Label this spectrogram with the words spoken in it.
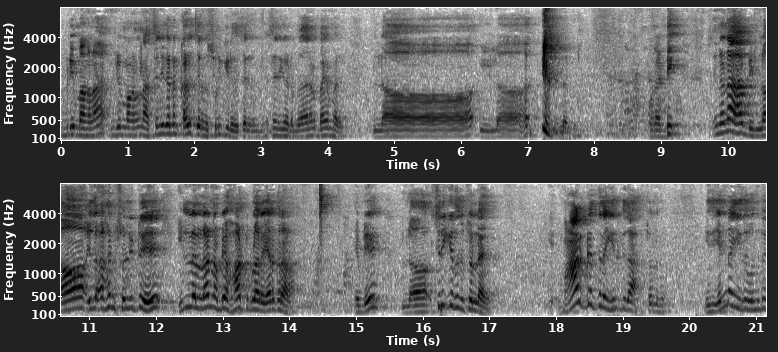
இப்படி இப்படிம்பாங்களா நான் செஞ்சு காட்டினா கழுத்து எனக்கு சுருக்கிடுது. சரி நீங்க செஞ்சு காட்டும்போது அதனால பயமா இருக்கு. லா இலாக ஒரு அடி. என்னன்னா அப்படி லா இலாகன்னு சொல்லிட்டு இல்லைல்லான்னு அப்படியே ஹார்ட்டுக்குள்ளார இறக்குறாராம் எப்படி? லா சிரிக்கிறதுக்கு சொல்ல. மார்க்கத்தில் இருக்குதா? சொல்லுங்க. இது என்ன இது வந்து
